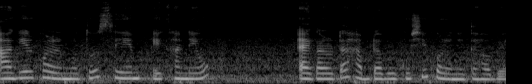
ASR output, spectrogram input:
আগের ঘরের মতো সেম এখানেও এগারোটা হাফ ডাবল কুশি করে নিতে হবে।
